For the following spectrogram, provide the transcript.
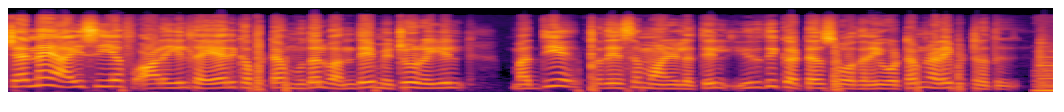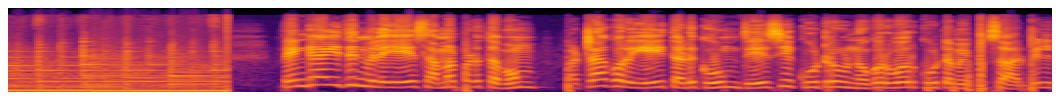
சென்னை ஐசிஎஃப் ஆலையில் தயாரிக்கப்பட்ட முதல் வந்தே மெட்ரோ ரயில் மத்திய பிரதேச மாநிலத்தில் இறுதிக்கட்ட சோதனை ஓட்டம் நடைபெற்றது. வெங்காயத்தின் விலையை சமப்படுத்தவும் பற்றாக்குறையை தடுக்கவும் தேசிய கூட்டுறவு நுகர்வோர் கூட்டமைப்பு சார்பில்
